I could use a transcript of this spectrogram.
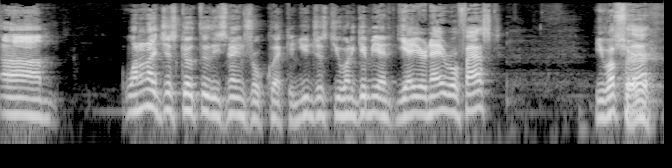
Um, why don't I just go through these names real quick, and you just you want to give me a yay or nay real fast? You up sure. for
